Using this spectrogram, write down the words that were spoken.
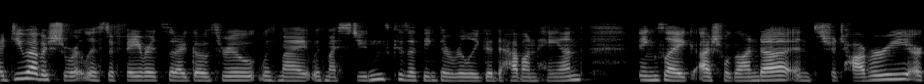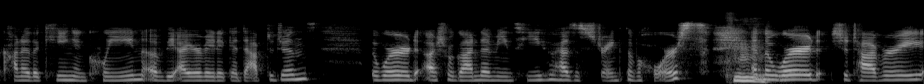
I do have a short list of favorites that I go through with my with my students because I think they're really good to have on hand. Things like ashwagandha and shatavari are kind of the king and queen of the Ayurvedic adaptogens. The word ashwagandha means he who has the strength of a horse, hmm. and the word shatavari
